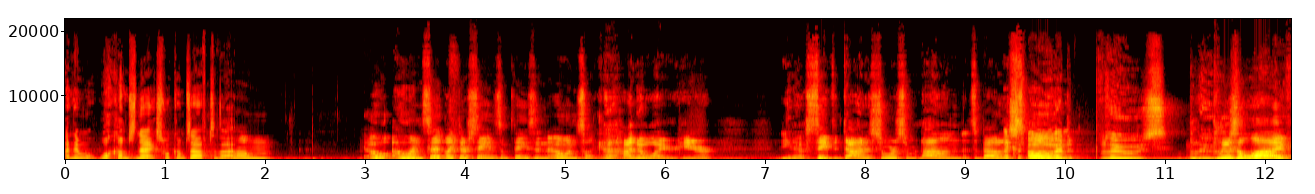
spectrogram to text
and then what comes next? What comes after that? um, o- Owen said like they're saying some things, and Owen's like, "I know why you're here. You know, save the dinosaurs from an island that's about to oh, explode." and blues, blues. Blue's alive,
